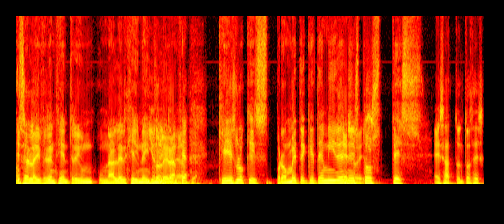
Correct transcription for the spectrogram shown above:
Esa es la diferencia entre una alergia y una, intolerancia. ¿Qué es lo que promete que te miden estos test? Exacto, entonces,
